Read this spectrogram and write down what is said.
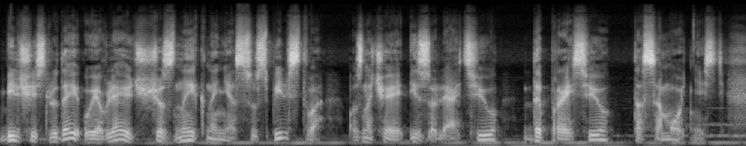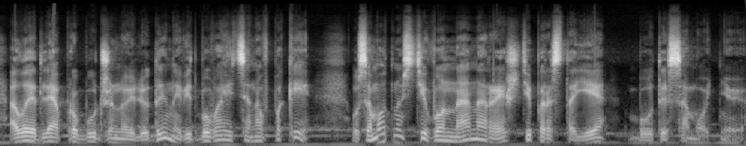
Більшість людей уявляють, що зникнення з суспільства означає ізоляцію, депресію та самотність. Але для пробудженої людини відбувається навпаки. У самотності вона нарешті перестає бути самотньою.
